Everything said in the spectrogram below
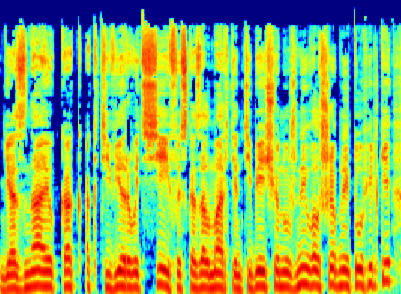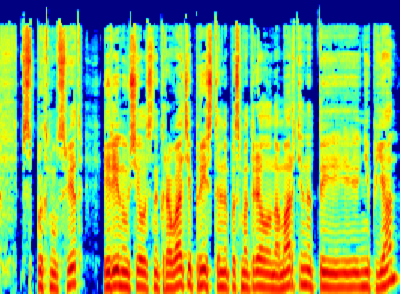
Я знаю, как активировать сейфы», — сказал Мартин. «Тебе еще нужны волшебные туфельки?» Вспыхнул свет. Ирина уселась на кровати, пристально посмотрела на Мартина. «Ты не пьян?»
